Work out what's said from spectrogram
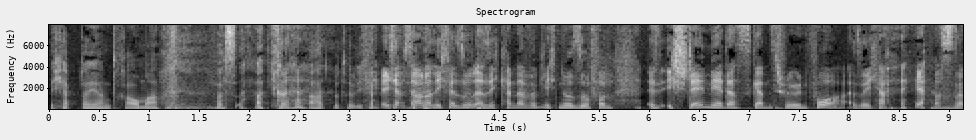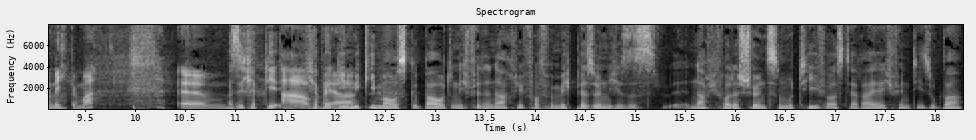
ich habe da ja ein Trauma, was Art, Art betrifft. Ich habe ich es auch noch nicht versucht. Also ich kann da wirklich nur so von, ich stelle mir das ganz schön vor. Also ich habe es ja. noch nicht gemacht. Ähm, also ich habe die, ich habe ja die Mickey Maus gebaut und ich finde nach wie vor für mich persönlich ist es nach wie vor das schönste Motiv aus der Reihe. Ich finde die super.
